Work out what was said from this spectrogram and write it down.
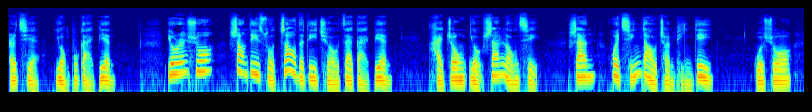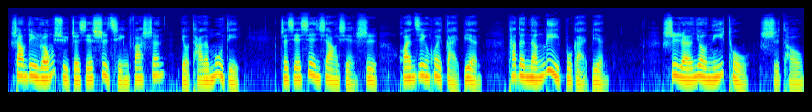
而且永不改变。有人说，上帝所造的地球在改变，海中有山隆起，山会倾倒成平地。我说。上帝容许这些事情发生，有他的目的。这些现象显示环境会改变，他的能力不改变。世人用泥土、石头、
